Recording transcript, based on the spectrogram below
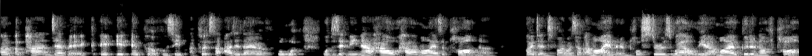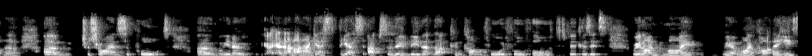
um, a pandemic, it, it, it put, obviously puts that added layer of well, what what does it mean now? How how am I as a partner identify myself? Am I an imposter as well? You know, am I a good enough partner um, to try and support um, you know, and, and, I guess, yes, absolutely that that can come forward full force because it's real. I'm my, you know, my partner, he's,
